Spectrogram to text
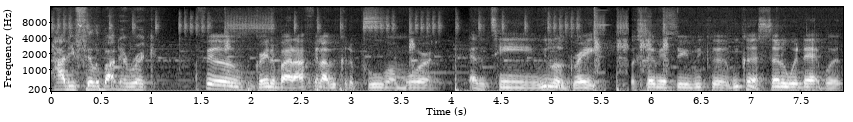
How do you feel about that record? I feel great about it. I feel like we could improve on more as a team. We look great, but seven and three, we could we couldn't settle with that. But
